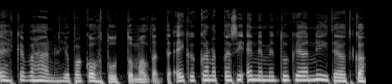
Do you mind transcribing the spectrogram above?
ehkä vähän jopa kohtuuttomalta, että eikö kannattaisi ennemmin tukea niitä, jotka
